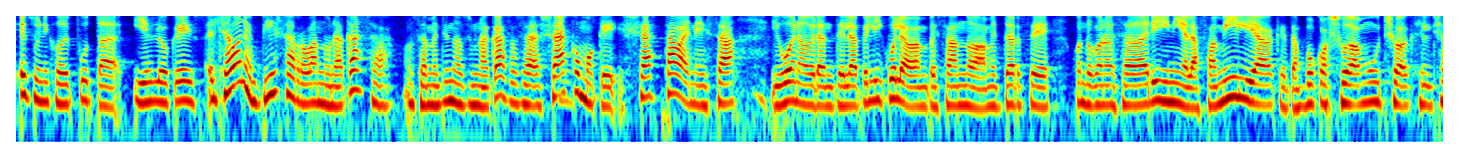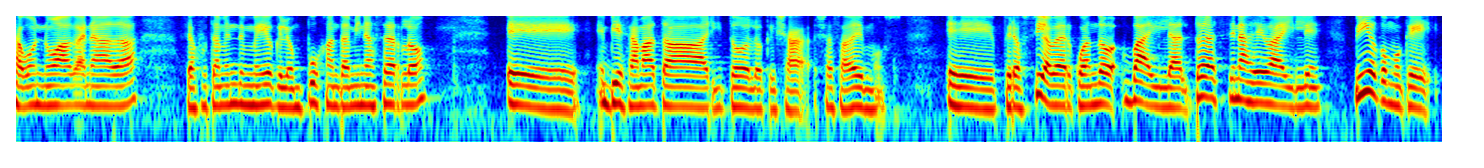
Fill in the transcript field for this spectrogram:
es un hijo de puta y es lo que es. El chabón empieza robando una casa, o sea, metiéndose en una casa, o sea, ya como que ya estaba en esa, y bueno, durante la película va empezando a meterse cuando conoce a Darini, a la familia, que tampoco ayuda mucho a que el chabón no haga nada, o sea, justamente en medio que lo empujan también a hacerlo, eh, empieza a matar y todo lo que ya, ya sabemos. Eh, pero sí, a ver, cuando baila, todas las escenas de baile, medio como que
